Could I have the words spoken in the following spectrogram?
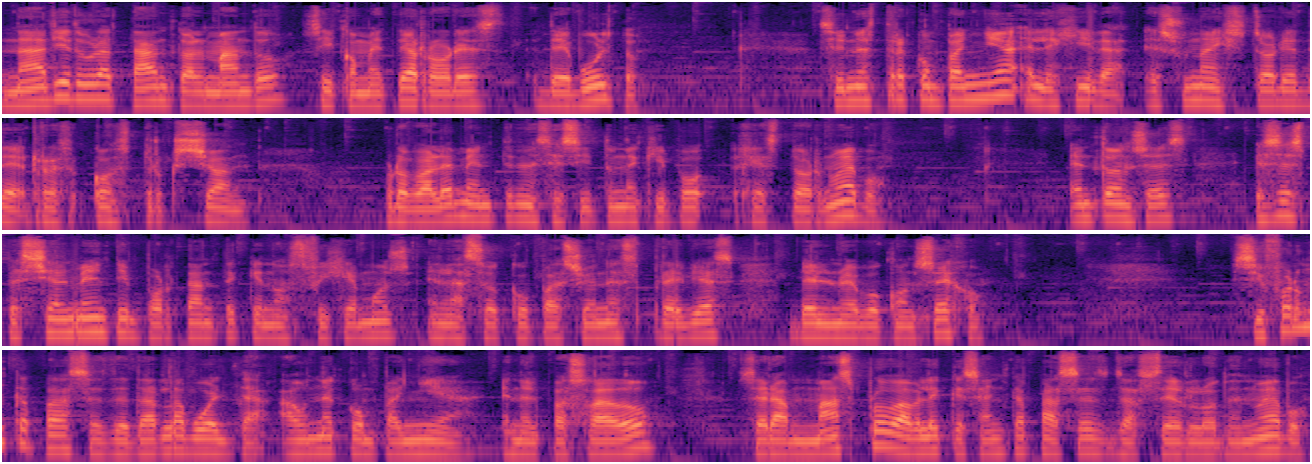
Nadie dura tanto al mando si comete errores de bulto. Si nuestra compañía elegida es una historia de reconstrucción, probablemente necesita un equipo gestor nuevo. Entonces, es especialmente importante que nos fijemos en las ocupaciones previas del nuevo Consejo. Si fueron capaces de dar la vuelta a una compañía en el pasado, será más probable que sean capaces de hacerlo de nuevo.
